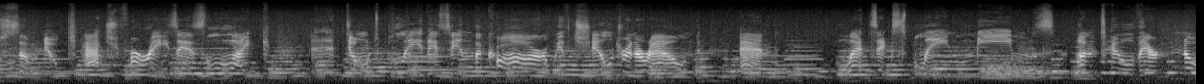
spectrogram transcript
out some new catchphrases like uh, don't play this in the car with children around and let's explain memes until they're no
